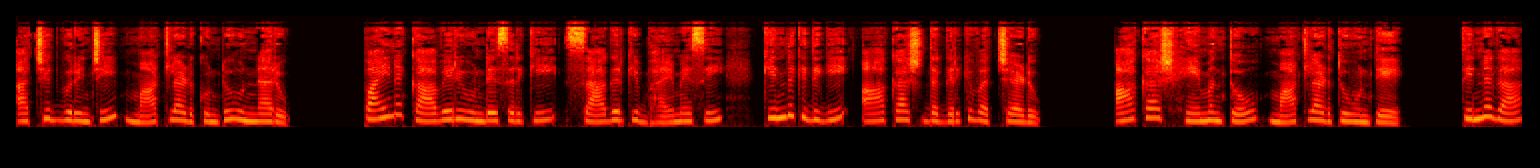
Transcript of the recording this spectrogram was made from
అచిత్ గురించి మాట్లాడుకుంటూ ఉన్నారు. పైన కావేరి ఉండేసరికి సాగర్కి భయమేసి కిందకి దిగి ఆకాష్ దగ్గరికి వచ్చాడు. ఆకాష్ హేమంత్తో మాట్లాడుతూ ఉంటే తిన్నగా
